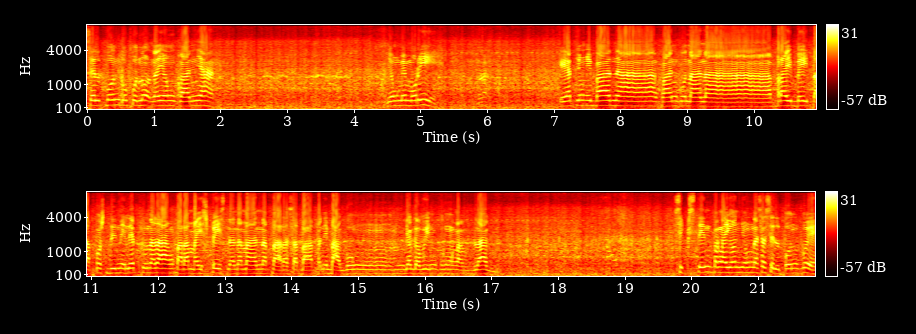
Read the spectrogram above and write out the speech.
cellphone ko puno na yung kanya yung memory? Kaya't yung iba na kuhan ko na na private tapos dinilit ko na lang para may space na naman na para sa ba- panibagong gagawin kong mga vlog 16 pa ngayon yung nasa cellphone ko eh.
